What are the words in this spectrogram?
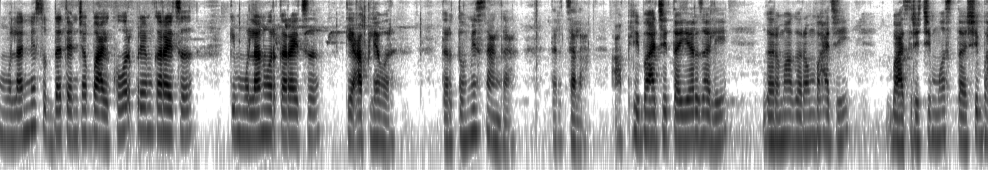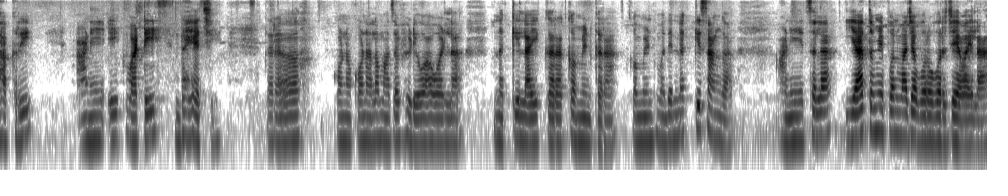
मुलांनीसुद्धा त्यांच्या बायकोवर प्रेम करायचं की मुलांवर करायचं की आपल्यावर? तर तुम्हीच सांगा. तर चला आपली भाजी तयार झाली. गरमागरम भाजी बाजरीची मस्त अशी भाकरी आणि एक वाटी दह्याची. तर कोणाकोणाला माझा व्हिडिओ आवडला नक्की लाईक करा कमेंट करा. कमेंटमध्ये नक्की सांगा. आणि चला या तुम्ही पण माझ्याबरोबर जेवायला.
